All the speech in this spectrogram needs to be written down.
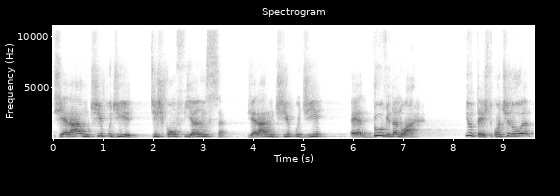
gerar um tipo de desconfiança, gerar um tipo de é, dúvida no ar. E o texto continua,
